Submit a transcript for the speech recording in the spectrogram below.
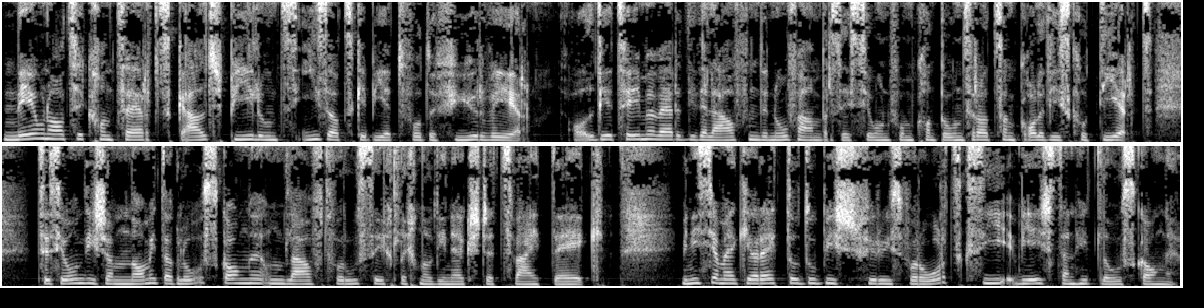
Neonazi-Konzert, Geldspiel und das Einsatzgebiet der Feuerwehr. All diese Themen werden in der laufenden November-Session vom Kantonsrat St. Gallen diskutiert. Die Session ist am Nachmittag losgegangen und läuft voraussichtlich noch die nächsten zwei Tage. Vinicia Megioretto, du bist für uns vor Ort gewesen. Wie ist es denn heute losgegangen?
